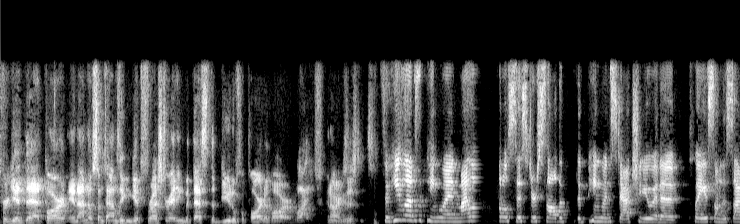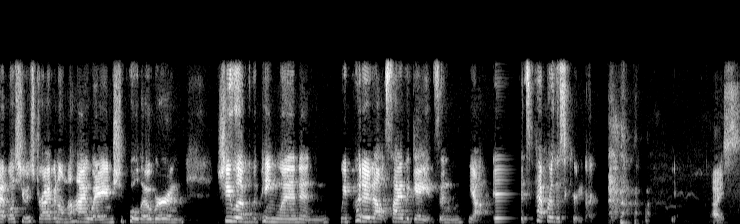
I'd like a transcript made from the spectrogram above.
forget that part. And I know sometimes it can get frustrating, but that's the beautiful part of our life and our existence. So he loves the penguin. My little sister saw the, the penguin statue at a place on the side while she was driving on the highway, and she pulled over and she loved the penguin and we put it outside the gates and yeah it, it's pepper the security guard nice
